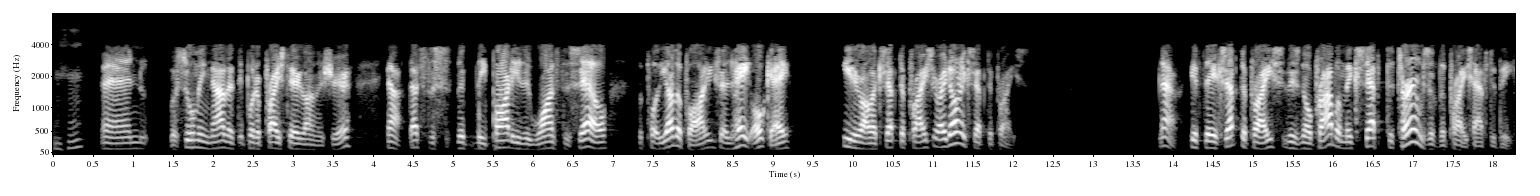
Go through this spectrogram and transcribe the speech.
Mm-hmm. And assuming now that they put a price tag on the share, now that's the the, the party that wants to sell. The the other party says, "Hey, okay, Either I'll accept the price or I don't accept the price. Now, if they accept the price, there's no problem, except the terms of the price have to be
